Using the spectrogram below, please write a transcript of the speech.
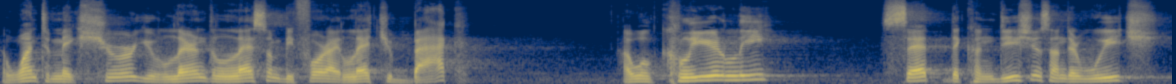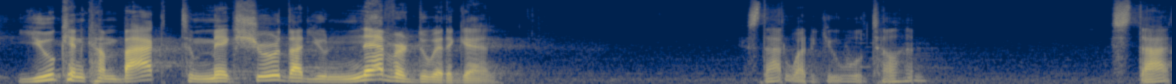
I want to make sure you learn the lesson before I let you back. I will clearly set the conditions under which you can come back to make sure that you never do it again. Is that what you will tell him? Is that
